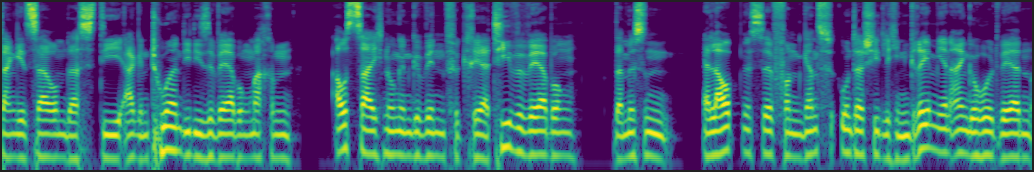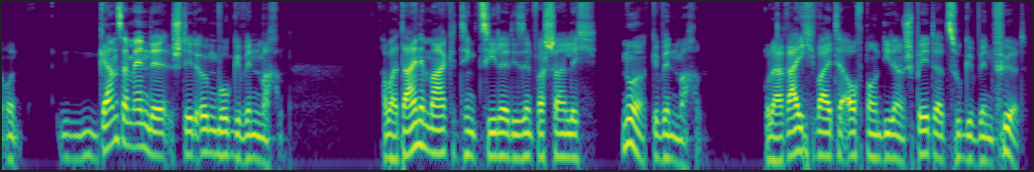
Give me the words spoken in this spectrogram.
Dann geht es darum, dass die Agenturen, die diese Werbung machen, Auszeichnungen gewinnen für kreative Werbung. Da müssen Erlaubnisse von ganz unterschiedlichen Gremien eingeholt werden und ganz am Ende steht irgendwo Gewinn machen. Aber deine Marketingziele, die sind wahrscheinlich nur Gewinn machen oder Reichweite aufbauen, die dann später zu Gewinn führt.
